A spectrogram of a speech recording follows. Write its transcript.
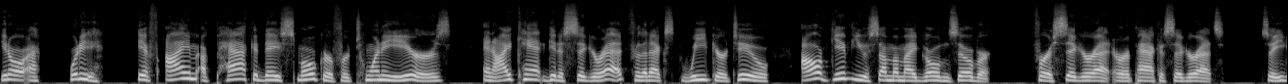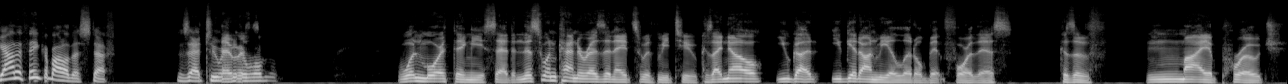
You know, uh, what do you, if I'm a pack a day smoker for 20 years and I can't get a cigarette for the next week or two, I'll give you some of my gold and silver for a cigarette or a pack of cigarettes. So you got to think about all this stuff. Is that too There into the world? One more thing he said, and this one kind of resonates with me too, because I know you got you get on me a little bit for this because of my approach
